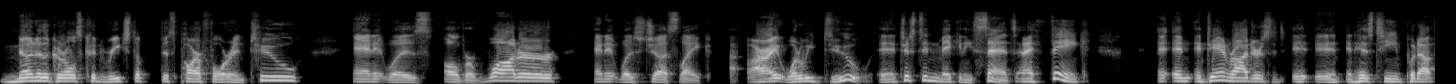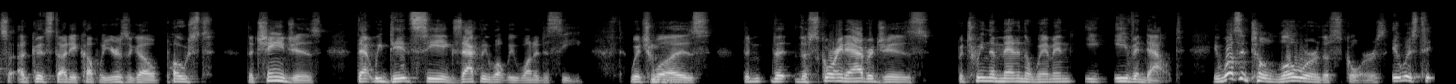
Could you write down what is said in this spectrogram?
none of the girls could reach the this par four and two and it was over water and it was just like all right what do we do and it just didn't make any sense and i think and, and dan rogers and his team put out a good study a couple years ago post the changes that we did see exactly what we wanted to see which mm-hmm. was the, the the scoring averages between the men and the women e- evened out. It wasn't to lower the scores it was to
